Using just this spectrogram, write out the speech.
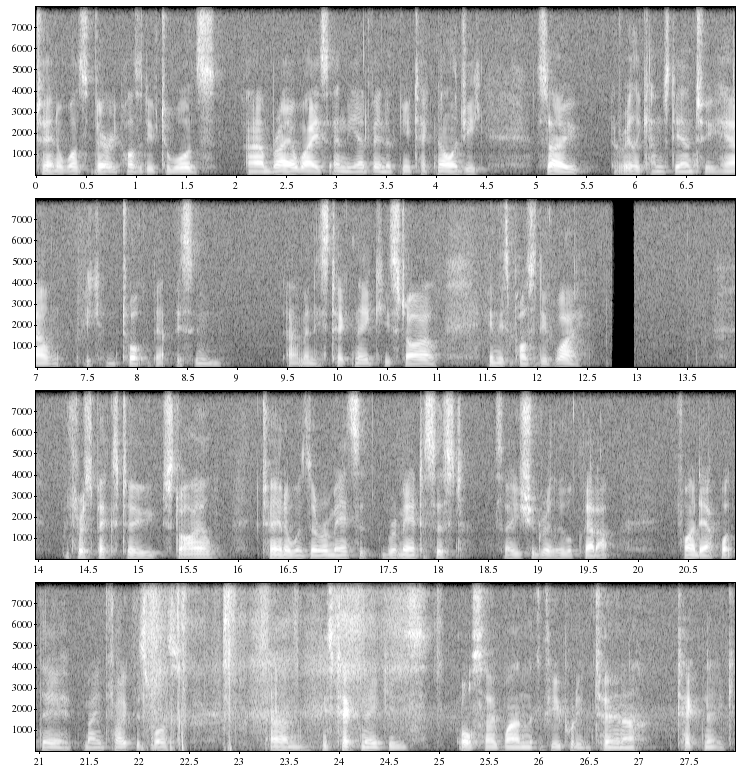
Turner was very positive towards um, railways and the advent of new technology. So it really comes down to how you can talk about this in um, and his technique, his style, in this positive way. With respects to style, Turner was a romanticist, so you should really look that up, find out what their main focus was. Um, his technique is also one if you put in Turner technique,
